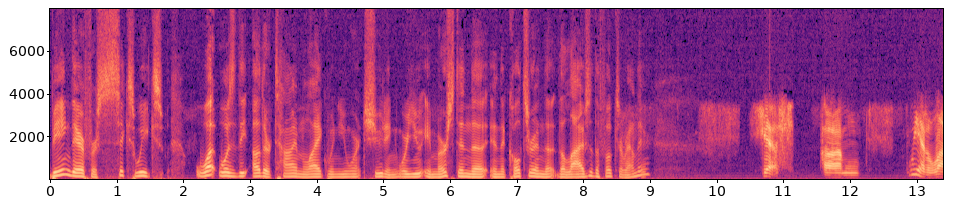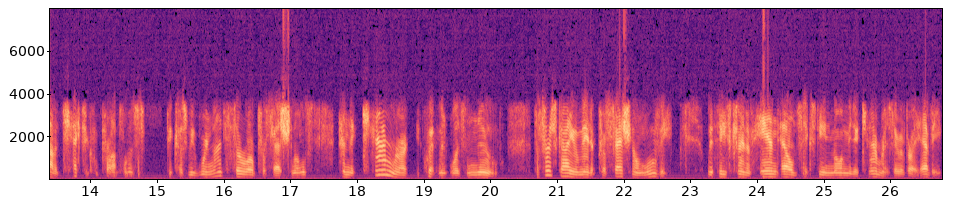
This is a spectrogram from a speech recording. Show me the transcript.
being there for six weeks. What was the other time like when you weren't shooting? Were you immersed in the in the culture and the, the lives of the folks around there? Yes. Um, we had a lot of technical problems because we were not thorough professionals and the camera equipment was new. The first guy who made a professional movie with these kind of handheld 16 millimeter cameras, they were very heavy,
